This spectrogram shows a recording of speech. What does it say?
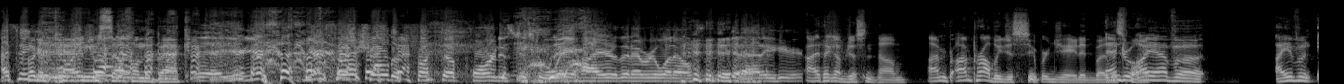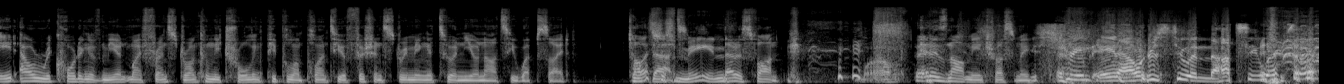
I think Fucking patting himself on the back. Yeah, your, your, your threshold of fucked up porn is just way higher than everyone else. Get out of here. I think I'm just numb. I'm I'm probably just super jaded by this Andrew, point. I have a I have an eight hour recording of me and my friends drunkenly trolling people on Plenty of Fish and streaming it to a neo Nazi website. Well, that's That- just mean. That is fun. Wow. it is not mean, trust me. Streamed eight hours to a Nazi website.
